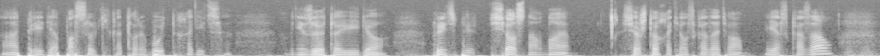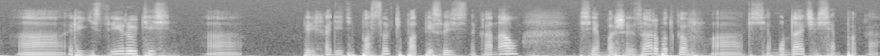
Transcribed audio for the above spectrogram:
а, перейдя по ссылке, которая будет находиться внизу этого видео. В принципе, все основное, все, что я хотел сказать вам, я сказал. А, регистрируйтесь. А, переходите по ссылке, подписывайтесь на канал. Всем больших заработков, а, всем удачи, всем пока.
